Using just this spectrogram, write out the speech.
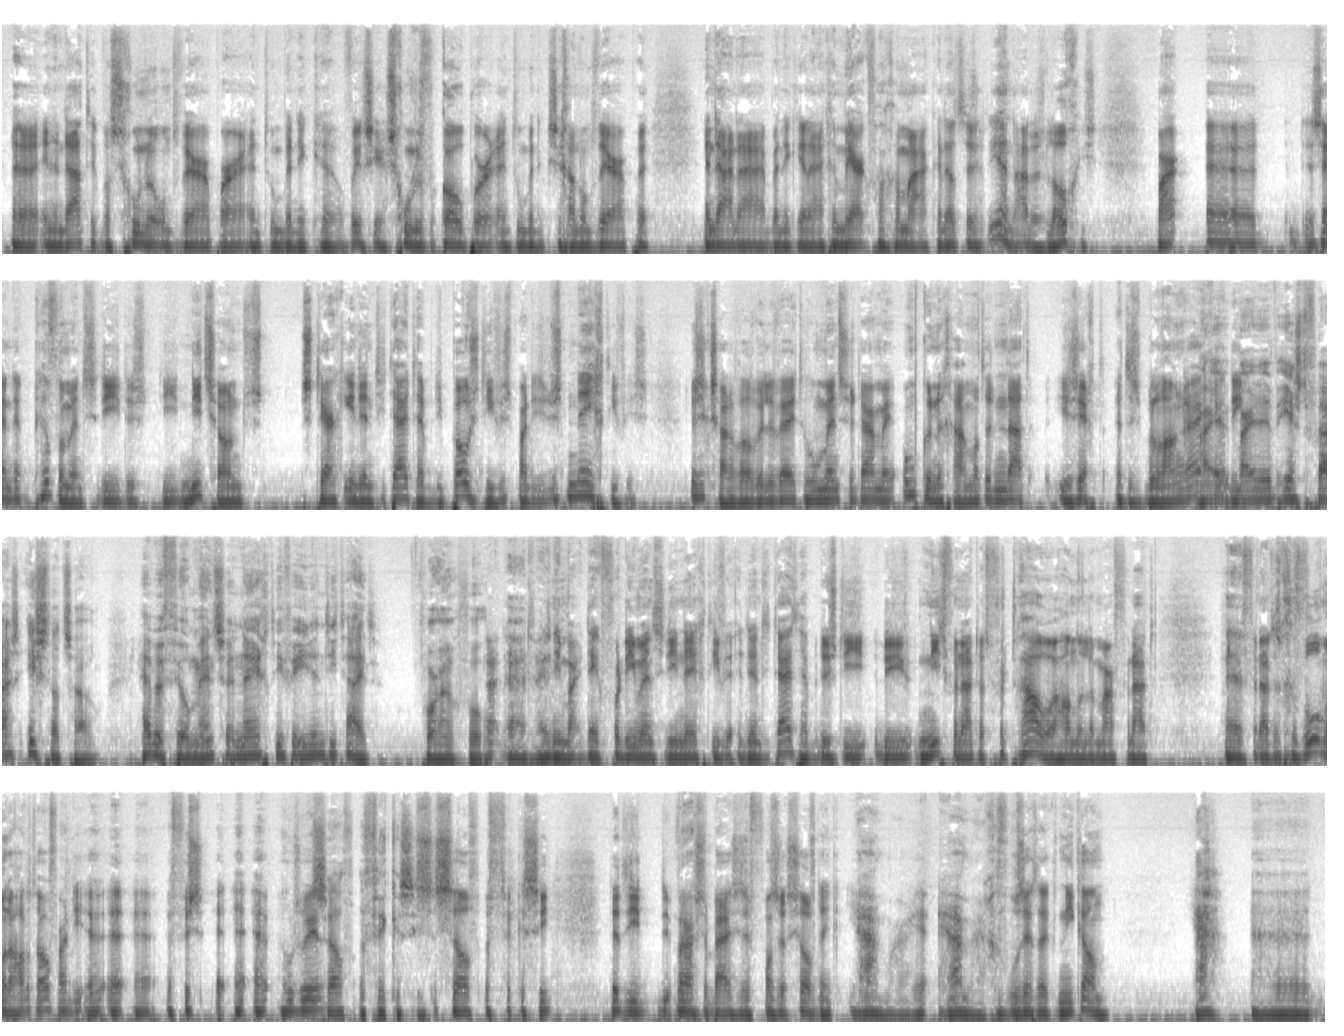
Eh, inderdaad, ik was schoenenontwerper en toen ben ik, of ik eerst schoenenverkoper en toen ben ik ze gaan ontwerpen. En daarna ben ik er een eigen merk van gemaakt. En dat ze zegt, ja, nou, dat is logisch. Maar eh, er zijn denk ik heel veel mensen die, dus, die niet zo'n sterke identiteit hebben die positief is, maar die dus negatief is. Dus ik zou nog wel willen weten hoe mensen daarmee om kunnen gaan. Want inderdaad, je zegt het is belangrijk. hè, Maar, die- maar de eerste vraag is, is dat zo? Hebben veel mensen een negatieve identiteit? Voor hun gevoel. Eh, eh, dat weet ik niet, maar ik denk voor die mensen die een negatieve identiteit hebben, dus die, die niet vanuit het vertrouwen handelen, maar vanuit, vanuit het gevoel, maar daar hadden het over, die, eh, eh, eh, eh, eh, eh, hoe zou je Self-efficacy. self-efficacy. Dat die, waar ze bij van zichzelf denken: ja, maar ja, mijn gevoel zegt dat ik het niet kan. Ja, eh,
